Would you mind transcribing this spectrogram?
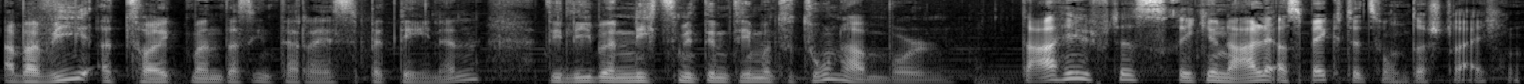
Aber wie erzeugt man das Interesse bei denen, die lieber nichts mit dem Thema zu tun haben wollen? Da hilft es, regionale Aspekte zu unterstreichen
